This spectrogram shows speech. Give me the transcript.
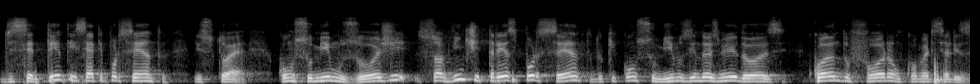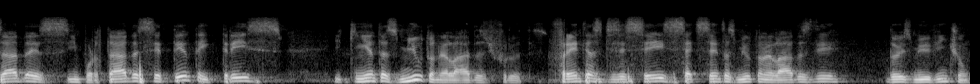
de 77%. Isto é, consumimos hoje só 23% do que consumimos em 2012, quando foram comercializadas importadas 73 e 500 mil toneladas de frutas, frente às 16 e 700 mil toneladas de 2021.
